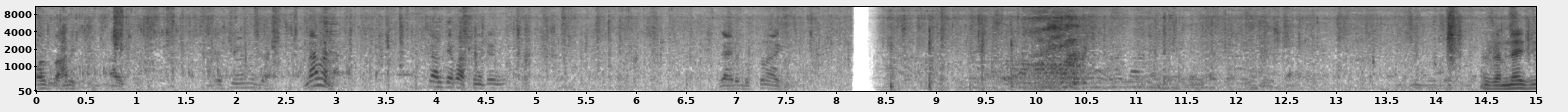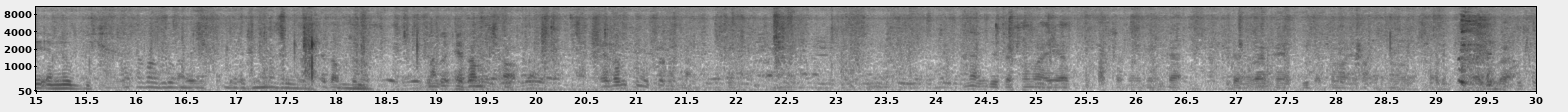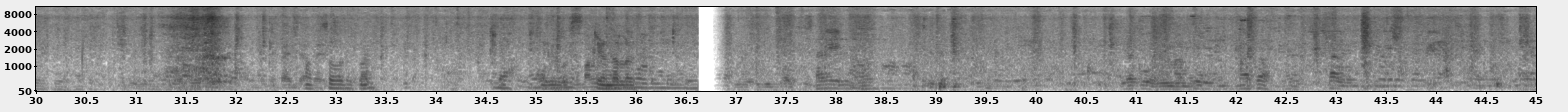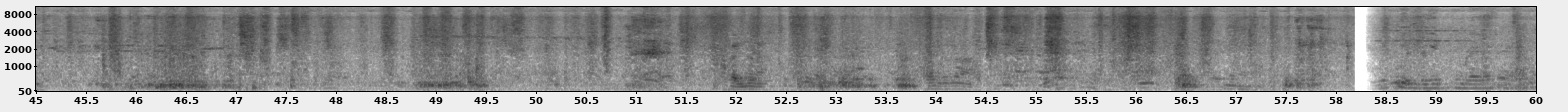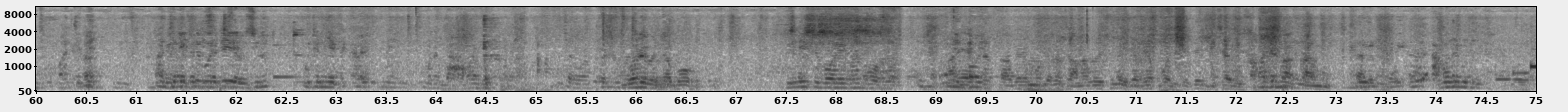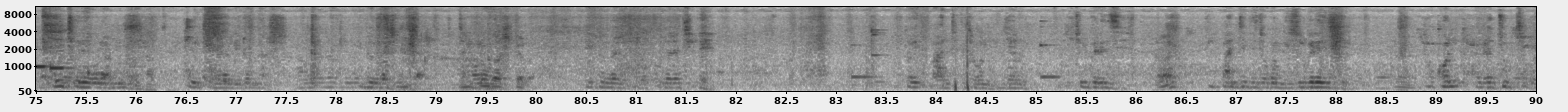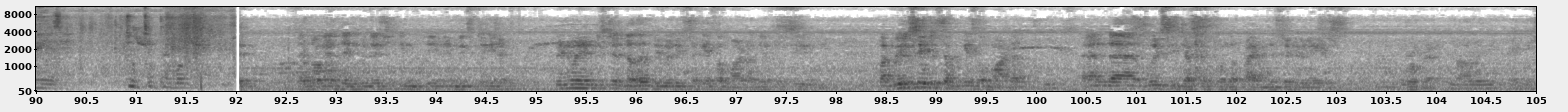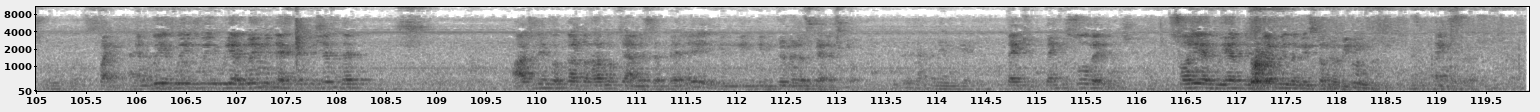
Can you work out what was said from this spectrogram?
অল্প আরেকটু আরেকটু না না না জানতে পাঁচশো মিটার গাড়িটা ঢুকতো না যেমনি আইছি এমনি মানে না দুইটার সময় আর পাঁচটার সময় তিনটা দুইটা মোবাইল খায় দুইটার সময় পাঁচটার সময় ট্রেন ধরলো পাঞ্চিতে যখন মিছিল করে দিছে পাঞ্চিতে যখন মিছিল করে দিছে তখন আমরা চুপচাপ হয়ে গেছে চুপচাপ থাকবো as long as the investigation, in, in investigation, preliminary investigation doesn't reveal it's a case of murder, we have to see. But we'll say it's a case of murder, and uh, we'll see justice from the Prime Minister during his program. Fine, and we, we, we, we are going with the expectation that आज नहीं तो कल प्रधानमंत्री आने से पहले इन, इन, इन criminals का arrest हो. Thank you, thank you so very much. Sorry, we have disturbed in the midst of the meeting. Thank you.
